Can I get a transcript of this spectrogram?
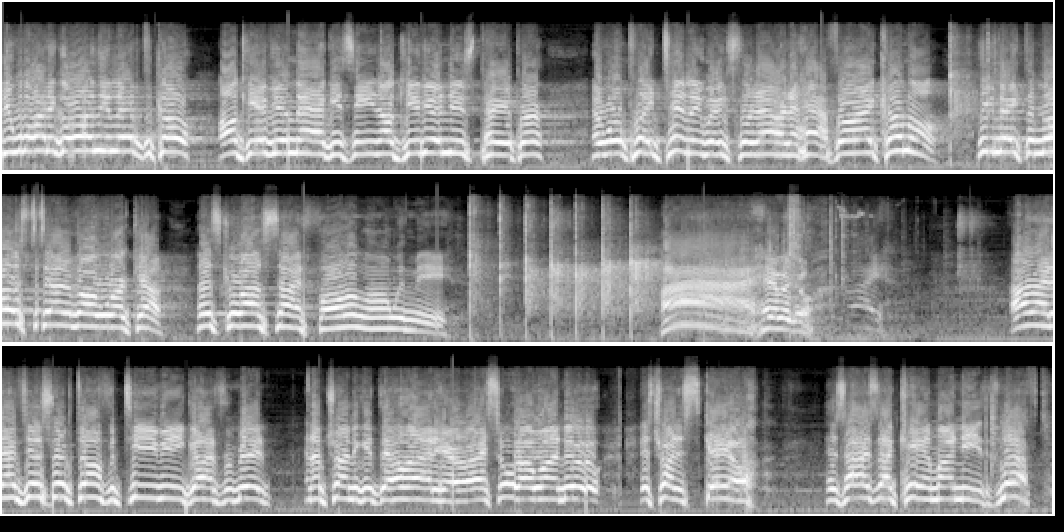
You want to go on the elliptical? I'll give you a magazine, I'll give you a newspaper, and we'll play tiddlywinks for an hour and a half. All right, come on. We make the most out of our workout. Let's go outside. Follow along with me. Ah, here we go. All right. All right, I've just ripped off a TV, God forbid, and I'm trying to get the hell out of here, all right? So what I want to do is try to scale as high as I can my knees. Left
